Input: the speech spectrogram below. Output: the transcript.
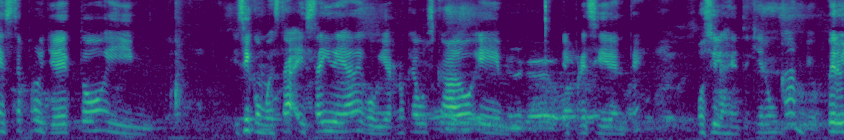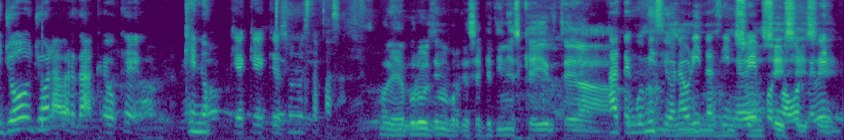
este proyecto y, y sí, como esta, esta idea de gobierno que ha buscado eh, el presidente, o si la gente quiere un cambio. Pero yo, yo la verdad creo que, que no, que, que, eso no está pasando. Oye, ya por último, porque sé que tienes que irte a... Ah, tengo emisión ahorita, sí, me ven, por favor, me ven.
